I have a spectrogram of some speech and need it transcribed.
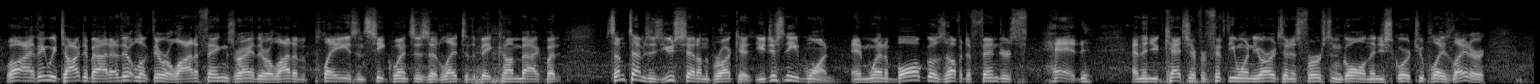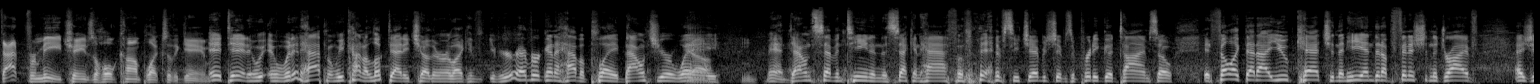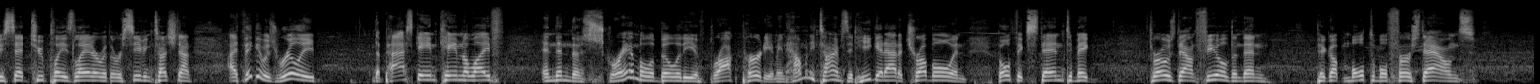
Well, I think we talked about it. Look, there were a lot of things, right? There were a lot of plays and sequences that led to the big comeback, but sometimes, as you said on the broadcast, you just need one. And when a ball goes off a defender's head and then you catch it for 51 yards and it's first and goal, and then you score two plays later, that for me changed the whole complex of the game. It did. And when it happened, we kind of looked at each other and were like, if, if you're ever going to have a play bounce your way, yeah. man, down 17 in the second half of the NFC Championship is a pretty good time. So it felt like that Aiyuk catch, and then he ended up finishing the drive, as you said, two plays later with a receiving touchdown. I think it was really the pass game came to life and then the scramble ability of Brock Purdy. I mean, how many times did he get out of trouble and both extend to make throws downfield and then pick up multiple first downs?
